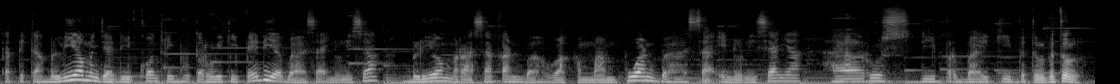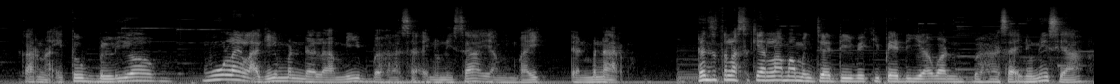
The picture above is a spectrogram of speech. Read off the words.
ketika beliau menjadi kontributor Wikipedia Bahasa Indonesia, beliau merasakan bahwa kemampuan bahasa Indonesianya harus diperbaiki betul-betul. Karena itu beliau mulai lagi mendalami bahasa Indonesia yang baik dan benar. Dan setelah sekian lama menjadi Wikipediawan bahasa Indonesia,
